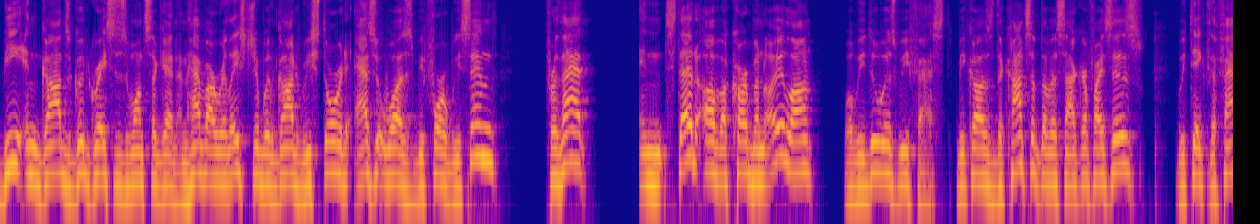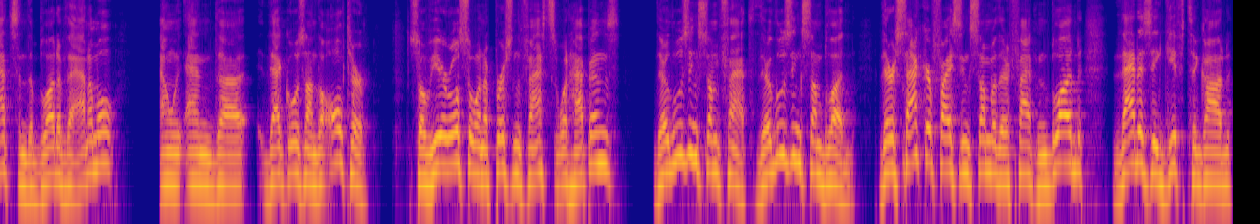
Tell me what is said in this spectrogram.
be in God's good graces once again and have our relationship with God restored as it was before we sinned, for that, instead of a korban oila, what we do is we fast because the concept of a sacrifice is we take the fats and the blood of the animal and we, and uh, that goes on the altar. So here also, when a person fasts, what happens? They're losing some fat. They're losing some blood. They're sacrificing some of their fat and blood. That is a gift to God,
